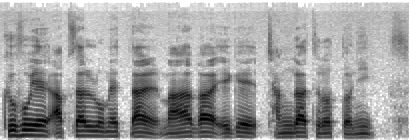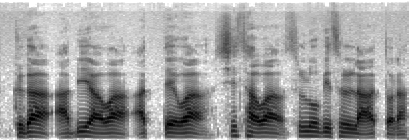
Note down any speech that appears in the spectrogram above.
그 후에 압살롬의 딸 마아가에게 장가 들었더니 그가 아비야와 아떼와 시사와 슬로빗을 낳았더라.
